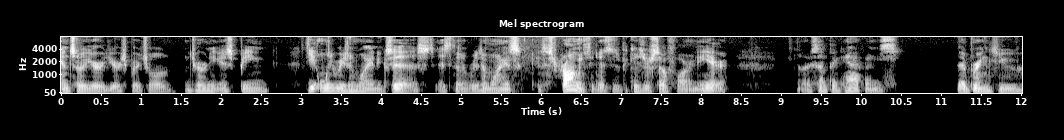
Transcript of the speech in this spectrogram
And so your your spiritual journey is being the only reason why it exists is the only reason why it's as strong as it is is because you're so far in the air if something happens that brings you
